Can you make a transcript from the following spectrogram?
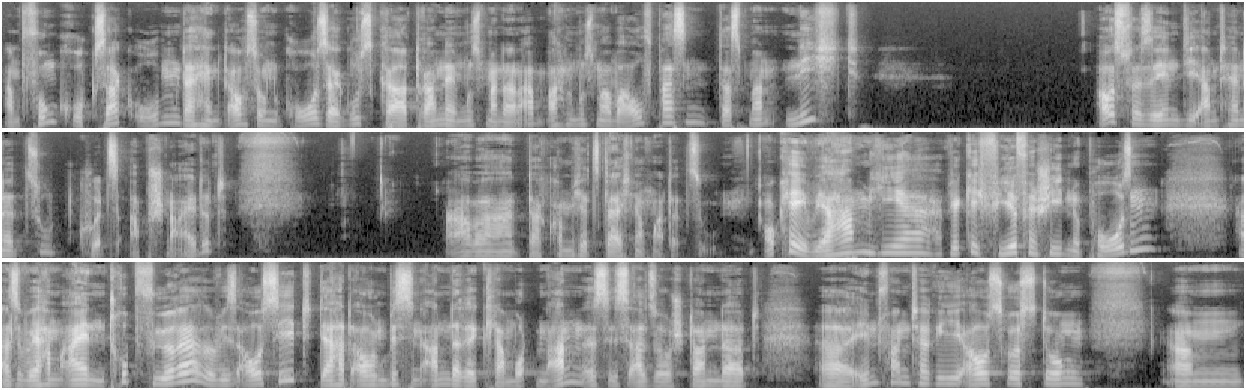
am Funkrucksack oben. Da hängt auch so ein großer Gussgrad dran, den muss man dann abmachen. Muss man aber aufpassen, dass man nicht aus Versehen die Antenne zu kurz abschneidet. Aber da komme ich jetzt gleich nochmal dazu. Okay, wir haben hier wirklich vier verschiedene Posen. Also wir haben einen Truppführer, so wie es aussieht. Der hat auch ein bisschen andere Klamotten an. Es ist also Standard äh, Infanterieausrüstung. Ähm,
